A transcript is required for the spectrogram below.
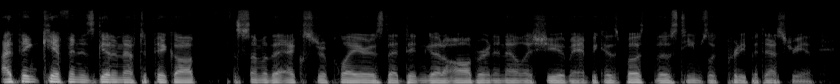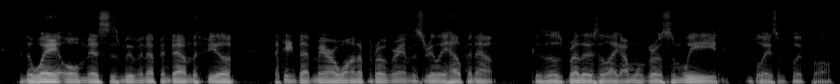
I think Kiffin is good enough to pick up some of the extra players that didn't go to Auburn and LSU, man, because both of those teams look pretty pedestrian. And the way Ole Miss is moving up and down the field, I think that marijuana program is really helping out because those brothers are like, I'm gonna grow some weed and play some football.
